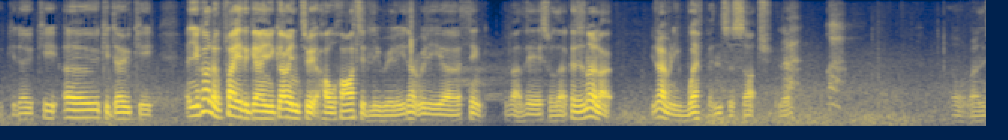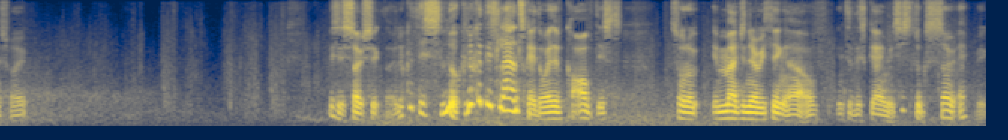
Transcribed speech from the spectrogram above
Okie dokie, okie dokie. And you kind of play the game, you go into it wholeheartedly, really. You don't really uh, think about this or that. Because there's no, like, you don't have any weapons as such, you know. Oh, around this way. This is so sick, though. Look at this. Look, look at this landscape. The way they've carved this sort of imaginary thing out of into this game. It just looks so epic.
